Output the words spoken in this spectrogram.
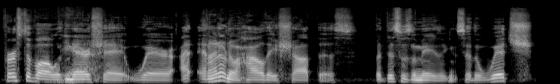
First of all, with yeah. where I, and I don't know how they shot this, but this was amazing. So the witch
